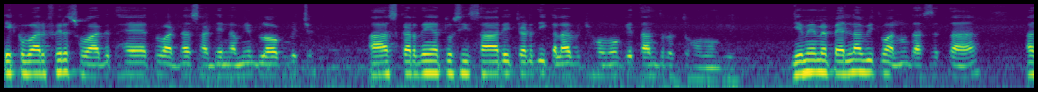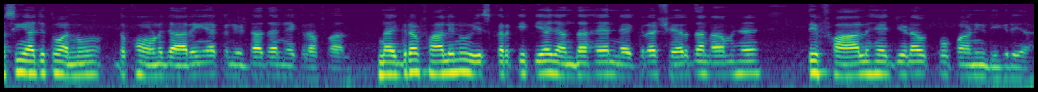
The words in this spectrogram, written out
ਇੱਕ ਵਾਰ ਫਿਰ ਸਵਾਗਤ ਹੈ ਤੁਹਾਡਾ ਸਾਡੇ ਨਵੇਂ ਬਲੌਗ ਵਿੱਚ। ਆਸ ਕਰਦੇ ਹਾਂ ਤੁਸੀਂ ਸਾਰੇ ਚੜ੍ਹਦੀ ਕਲਾ ਵਿੱਚ ਹੋਵੋਗੇ, ਤੰਦਰੁਸਤ ਹੋਵੋਗੇ। ਜਿਵੇਂ ਮੈਂ ਪਹਿਲਾਂ ਵੀ ਤੁਹਾਨੂੰ ਦੱਸ ਦਿੱਤਾ ਅਸੀਂ ਅੱਜ ਤੁਹਾਨੂੰ ਦਿਖਾਉਣ ਜਾ ਰਹੇ ਹਾਂ ਕੈਨੇਡਾ ਦਾ ਨੈਗਰਾ ਫਾਲ ਨਾਇਗਰਾ ਫਾਲ ਇਹਨੂੰ ਇਸ ਕਰਕੇ ਕਿਹਾ ਜਾਂਦਾ ਹੈ ਨੈਗਰਾ ਸ਼ਹਿਰ ਦਾ ਨਾਮ ਹੈ ਤੇ ਫਾਲ ਹੈ ਜਿਹੜਾ ਉੱਤੋਂ ਪਾਣੀ ਡਿੱਗ ਰਿਹਾ।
